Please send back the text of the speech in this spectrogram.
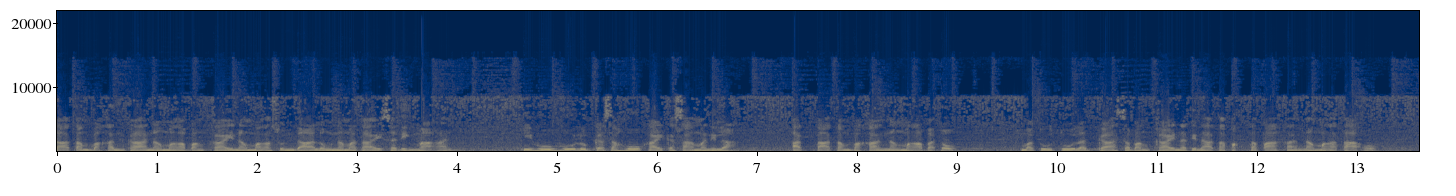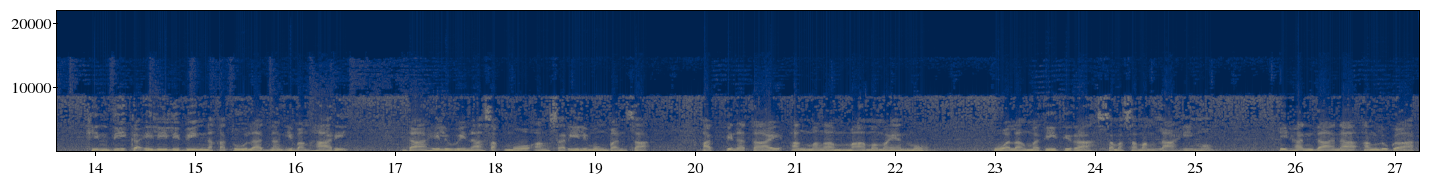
tatambakan ka ng mga bangkay ng mga sundalong namatay sa digmaan. Ihuhulog ka sa hukay kasama nila at tatambakan ng mga bato. Matutulad ka sa bangkay na tinatapak-tapakan ng mga tao. Hindi ka ililibing na katulad ng ibang hari dahil winasak mo ang sarili mong bansa at pinatay ang mga mamamayan mo. Walang matitira sa masamang lahi mo. Ihanda na ang lugar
